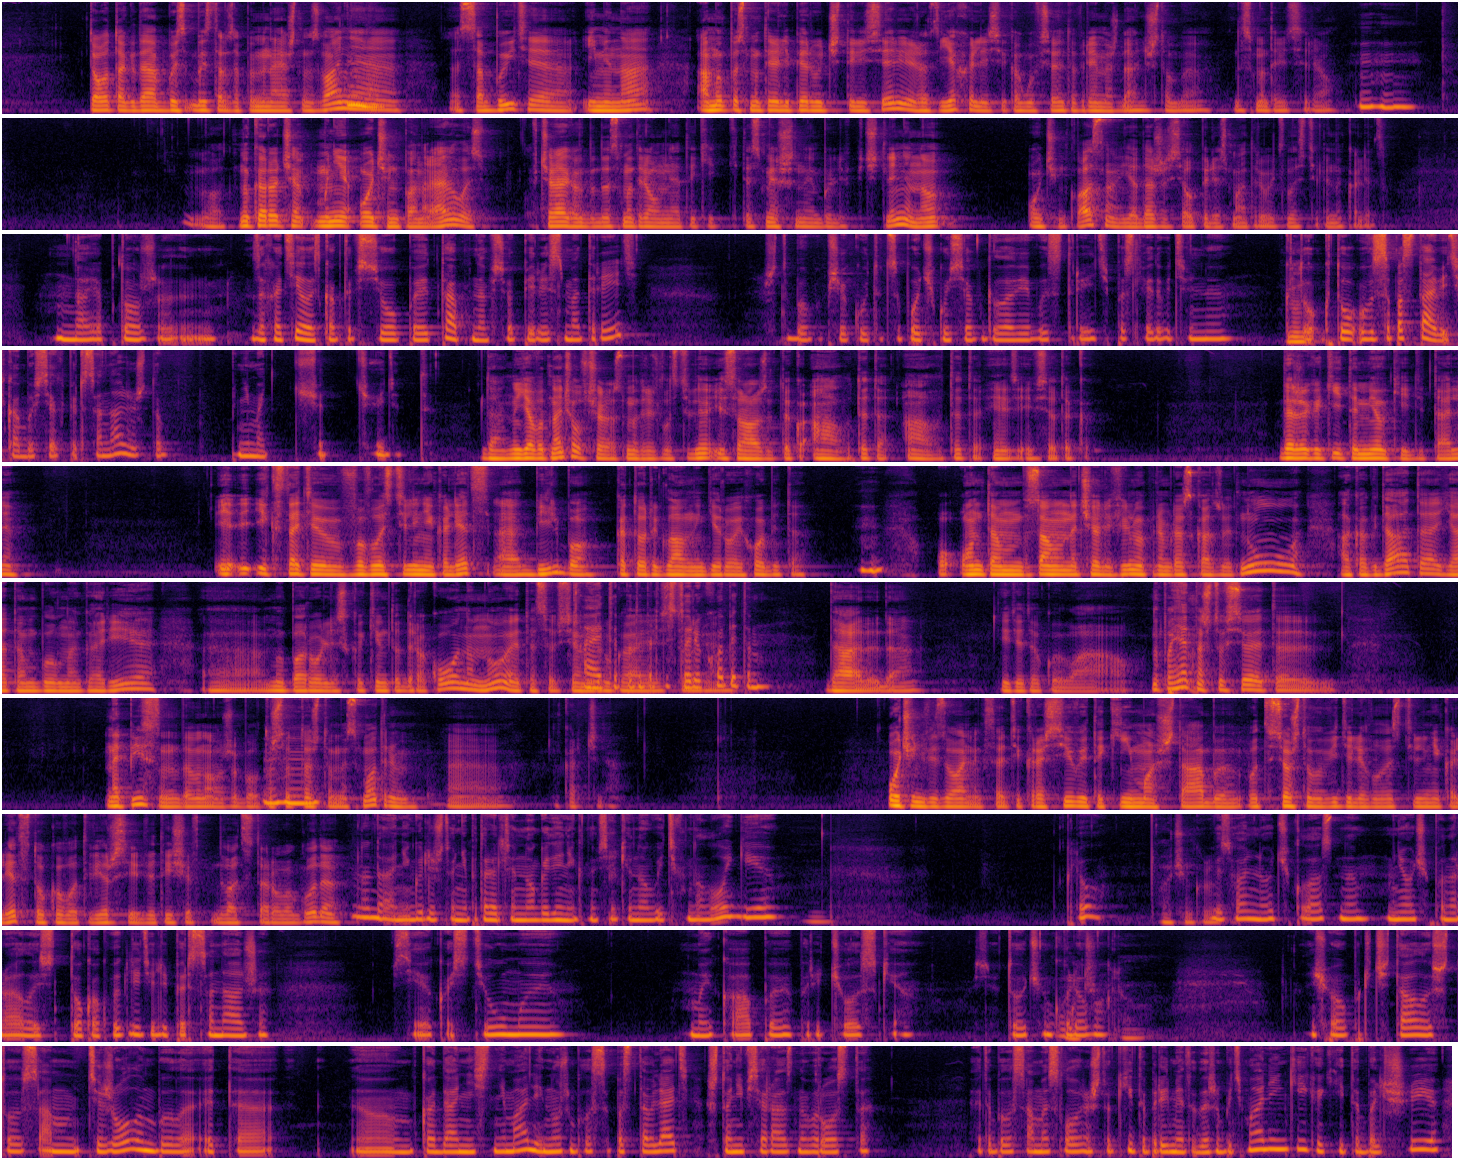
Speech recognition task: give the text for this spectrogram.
то тогда быс- быстро запоминаешь названия, события, имена. А мы посмотрели первые четыре серии, разъехались и как бы все это время ждали, чтобы досмотреть сериал. Мгм. Вот. Ну, короче, мне очень понравилось. Вчера, когда досмотрел, у меня такие какие-то смешанные были впечатления, но очень классно. Я даже сел пересматривать «Властелина колец». Да, я бы тоже м, захотелось как-то все поэтапно все пересмотреть, чтобы вообще какую-то цепочку себе в голове выстроить последовательную. Ну, Кто, кто сопоставить как бы всех персонажей, чтобы понимать, что идет. Да, но я вот начал вчера смотреть «Властелин» и сразу такой, а, вот это, а, вот это, и, все так. Даже какие-то мелкие детали. И, и, и, кстати, во «Властелине колец» а, Бильбо, который главный герой «Хоббита», о- он там в самом начале фильма прям рассказывает, ну, а когда-то я там был на горе, мы боролись с каким-то драконом, но это совсем а это другая предысторию к история». хоббитам? Да, да, да. И ты такой, вау. Ну, понятно, что все это написано давно уже было. То, что, то, что мы смотрим, э, ну, короче, да. Очень визуально, кстати, красивые такие масштабы. Вот все, что вы видели в «Властелине колец», только вот версии 2022 года. Ну да, они говорили, что они потратили много денег на всякие новые технологии. Клево, Очень круто. визуально очень классно. Мне очень понравилось то, как выглядели персонажи. Все костюмы, мейкапы, прически. Все это очень клево. Очень клево. Еще прочитала, что самым тяжелым было это эм, когда они снимали, и нужно было сопоставлять, что они все разного роста. Это было самое сложное, что какие-то предметы должны быть маленькие, какие-то большие,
